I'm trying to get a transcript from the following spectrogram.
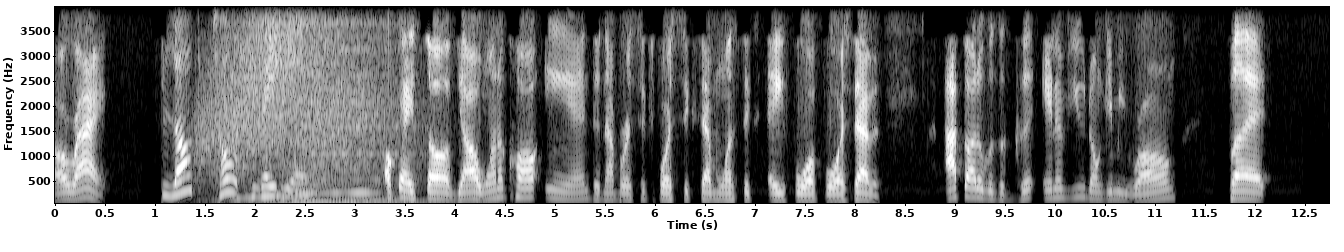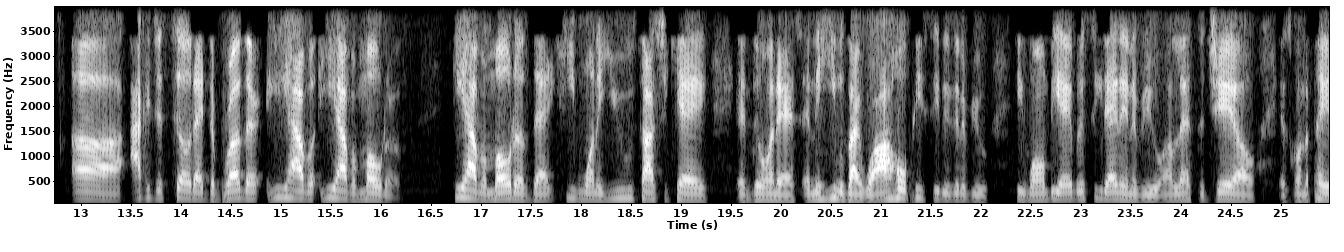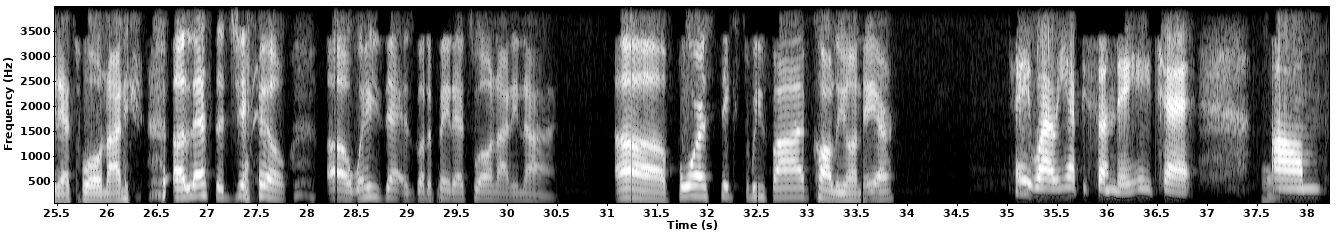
All right. Blog Talk Radio. Okay, so if y'all want to call in, the number is six four six seven one six eight four four seven. I thought it was a good interview. Don't get me wrong, but uh, I could just tell that the brother he have a, he have a motive. He have a motive that he want to use Tasha K in doing this, and he was like, "Well, I hope he see this interview. He won't be able to see that interview unless the jail is going to pay that twelve ninety. unless the jail uh, where he's at is going to pay that twelve ninety nine. Uh, four six three five. Call you on the air. Hey, Wiley. Happy Sunday. Hey, chat. Um,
